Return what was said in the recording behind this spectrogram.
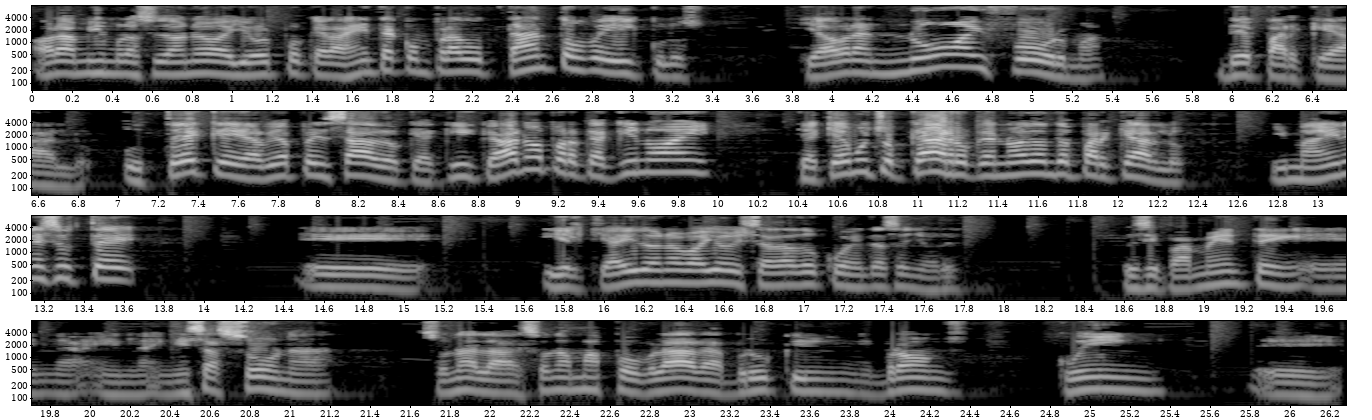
ahora mismo la ciudad de Nueva York porque la gente ha comprado tantos vehículos que ahora no hay forma de parquearlo. Usted que había pensado que aquí, ah, no, pero que aquí no hay, que aquí hay muchos carros que no hay donde parquearlo. Imagínese usted, eh, y el que ha ido a Nueva York y se ha dado cuenta, señores, principalmente en, en la- en esa zona, zona, la zona más poblada, Brooklyn, Bronx, Queen, eh,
